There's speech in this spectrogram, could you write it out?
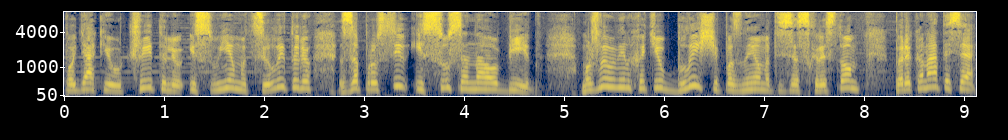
подяки учителю і своєму цілителю, запросив Ісуса на обід. Можливо, він хотів ближче познайомитися з Христом, переконатися,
